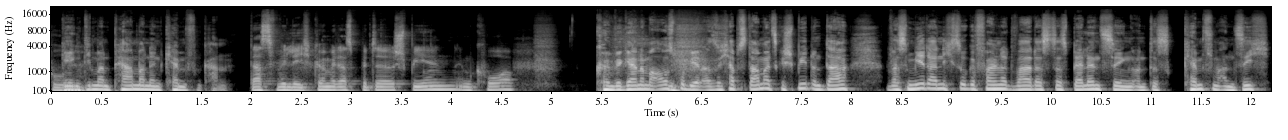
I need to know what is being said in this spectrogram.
cool. gegen die man permanent kämpfen kann. Das will ich. Können wir das bitte spielen im Koop? Können wir gerne mal ausprobieren. Also ich habe es damals gespielt und da, was mir da nicht so gefallen hat, war, dass das Balancing und das Kämpfen an sich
